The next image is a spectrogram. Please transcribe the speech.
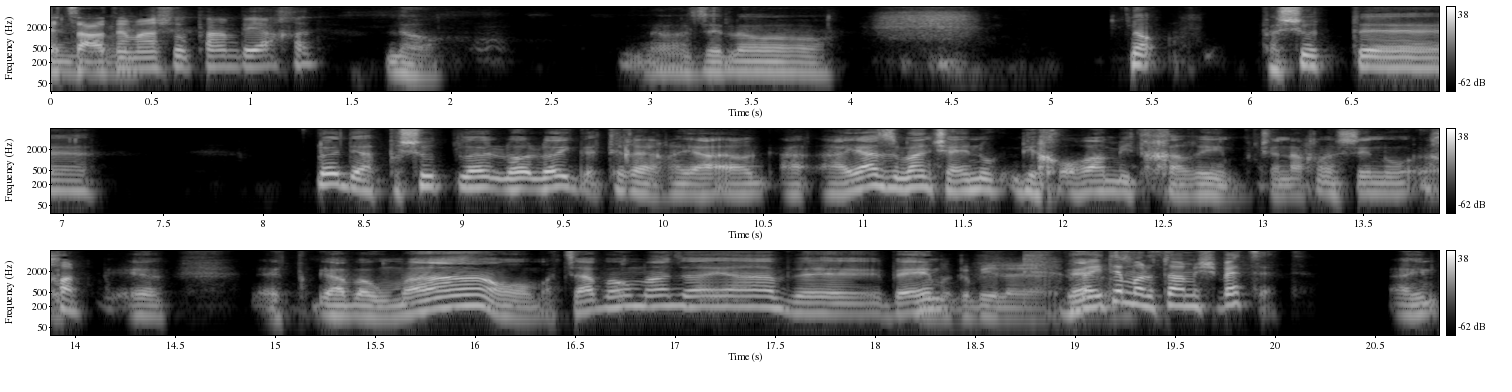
יצרתם משהו פעם ביחד? לא. לא, זה לא... לא, פשוט... אה, לא יודע, פשוט לא, לא, לא, תראה, היה, היה זמן שהיינו לכאורה מתחרים, כשאנחנו עשינו נכון. את, את גב האומה, או מצב האומה זה היה, ו- והם, במקביל היה. והם- והייתם על אותה משבצת. היינו-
